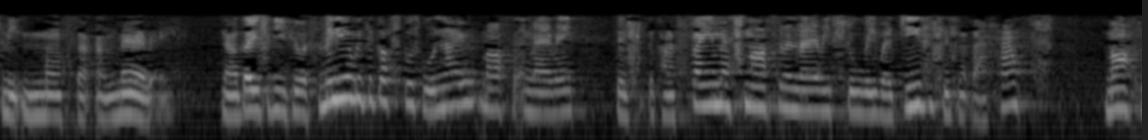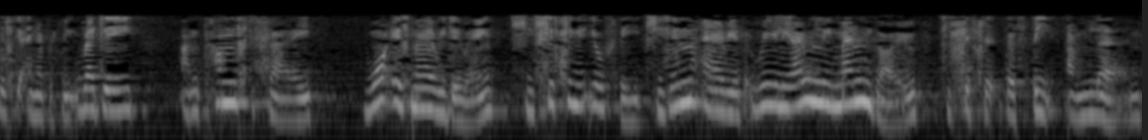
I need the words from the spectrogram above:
to meet Martha and Mary. Now, those of you who are familiar with the Gospels will know Martha and Mary. There's the kind of famous Martha and Mary story where Jesus is at their house. Martha's getting everything ready and comes to say, what is Mary doing? She's sitting at your feet. She's in the area that really only men go to sit at the feet and learn.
